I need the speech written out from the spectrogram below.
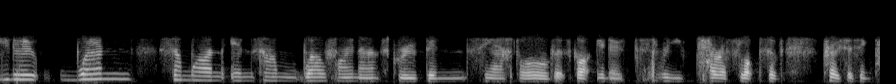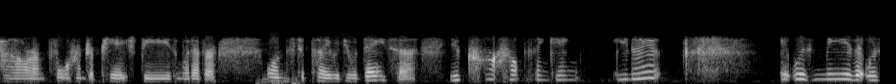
you know, when someone in some well-financed group in Seattle that's got, you know, three teraflops of processing power and 400 PhDs and whatever mm-hmm. wants to play with your data, you can't help thinking, you know, it was me that was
